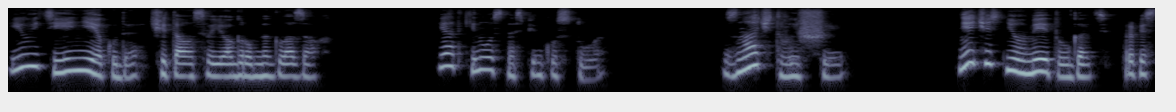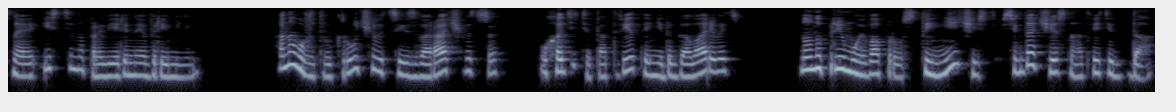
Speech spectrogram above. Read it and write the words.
И уйти некуда, читала в ее огромных глазах. Я откинулась на спинку стула. Значит, высшие. Нечисть не умеет лгать, прописная истина, проверенная временем. Она может выкручиваться и изворачиваться, уходить от ответа и не договаривать, но на прямой вопрос «ты нечисть» всегда честно ответит «да»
